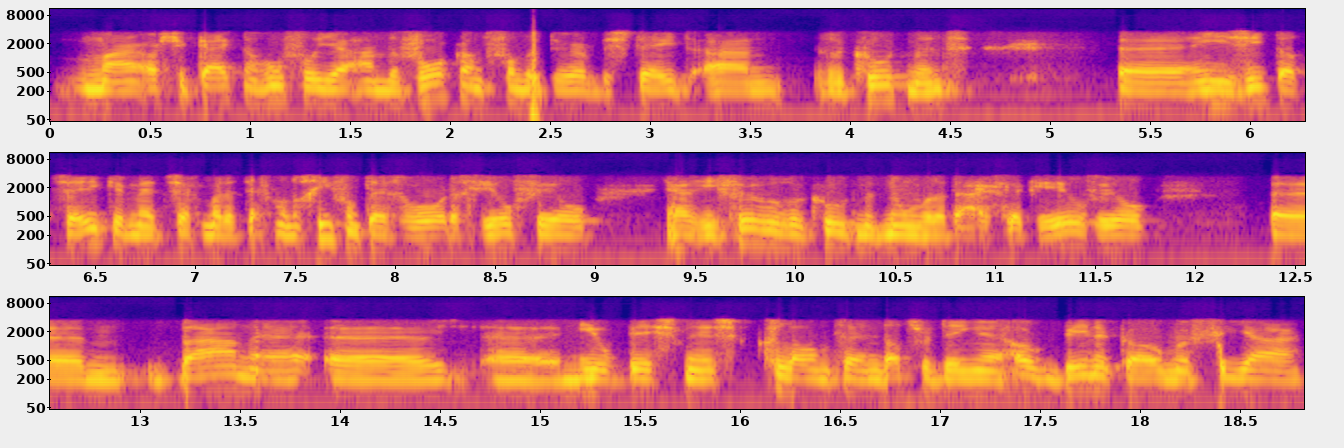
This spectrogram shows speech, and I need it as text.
maar als je kijkt naar hoeveel je aan de voorkant van de deur besteedt aan recruitment. Uh, en je ziet dat zeker met zeg maar, de technologie van tegenwoordig heel veel. Ja, referral recruitment noemen we dat eigenlijk. Heel veel um, banen, uh, uh, nieuw business, klanten en dat soort dingen ook binnenkomen via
